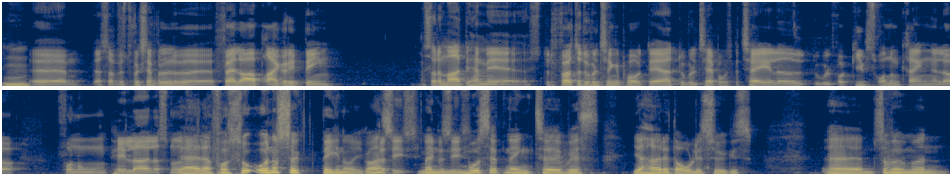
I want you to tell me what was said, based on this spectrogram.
mm, Øh, altså, hvis du for eksempel øh, falder og brækker dit ben, så er det meget det her med, det første, du vil tænke på, det er, at du vil tage på hospitalet, du vil få gips rundt omkring, eller få nogle piller, eller sådan noget. ja, der får så undersøgt benet, ikke også? Præcis, Men præcis. modsætning til, hvis jeg havde det dårligt psykisk, øh, så vil man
